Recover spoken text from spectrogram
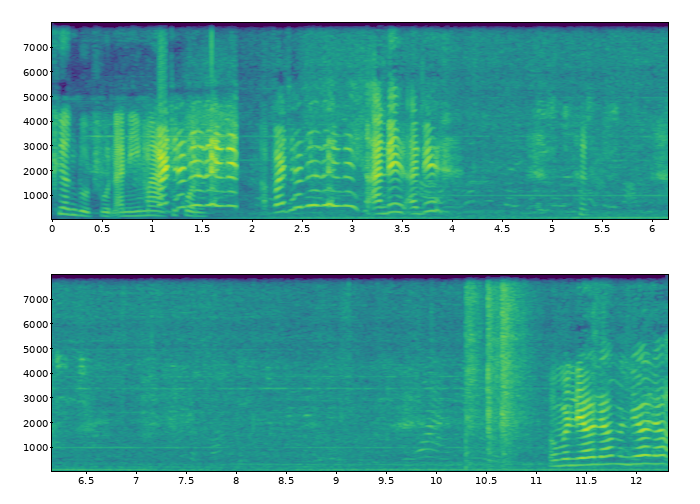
เครื่องดูดฝุ่นอันนี้มากทุกคนเอาไปเดี๋ยวนี่นี่นี่อันนี้อันนี้โอ้มันเลี้ยวแล้วมันเลี้ยวแล้ว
